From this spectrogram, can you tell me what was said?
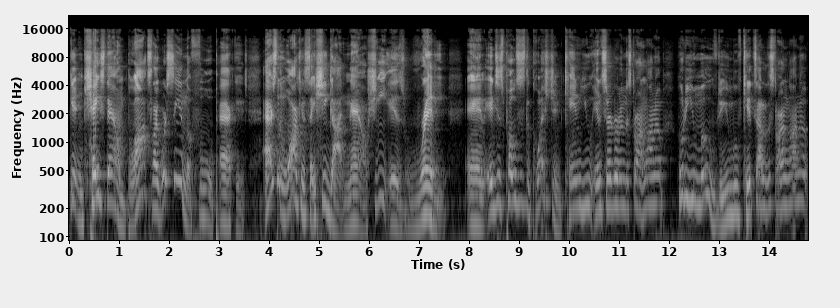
getting chased down blocks. Like we're seeing the full package. Ashlyn Watkins say she got now. She is ready. And it just poses the question can you insert her in the starting lineup? Who do you move? Do you move Kitts out of the starting lineup?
